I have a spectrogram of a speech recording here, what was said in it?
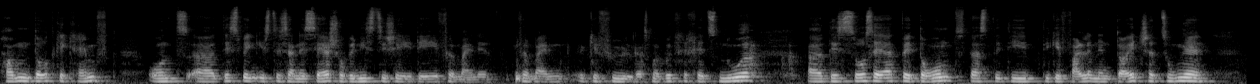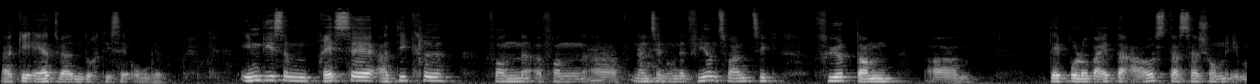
haben dort gekämpft und äh, deswegen ist es eine sehr chauvinistische Idee für, meine, für mein Gefühl, dass man wirklich jetzt nur äh, das so sehr betont, dass die, die, die Gefallenen deutscher Zunge äh, geehrt werden durch diese Orgel. In diesem Presseartikel von, von 1924 äh, führt dann ähm, Depolo weiter aus, dass er schon eben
